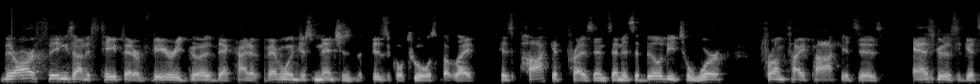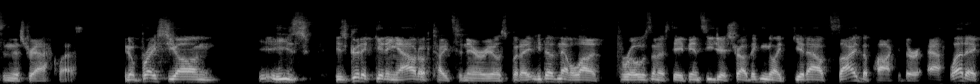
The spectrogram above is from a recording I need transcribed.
there are things on his tape that are very good. That kind of everyone just mentions the physical tools, but like his pocket presence and his ability to work from tight pockets is as good as it gets in this draft class. You know, Bryce Young, he's he's good at getting out of tight scenarios, but uh, he doesn't have a lot of throws on a state. And CJ Stroud, they can like get outside the pocket. They're athletic,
